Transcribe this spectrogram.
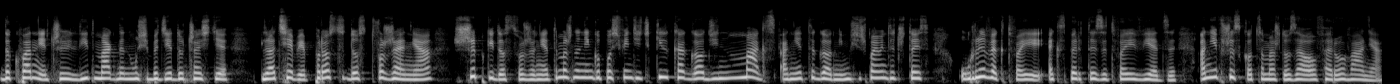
Dokładnie, czyli lead magnet musi być jednocześnie dla ciebie prosty do stworzenia, szybki do stworzenia. Ty masz na niego poświęcić kilka godzin max, a nie tygodni. Musisz pamiętać, że to jest urywek twojej ekspertyzy, twojej wiedzy, a nie wszystko, co masz do zaoferowania.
